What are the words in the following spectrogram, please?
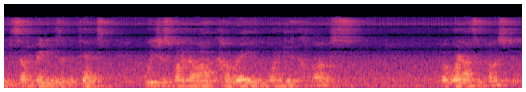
in some readings of the text, we just want to know how Kare, we want to get close. But we're not supposed to.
